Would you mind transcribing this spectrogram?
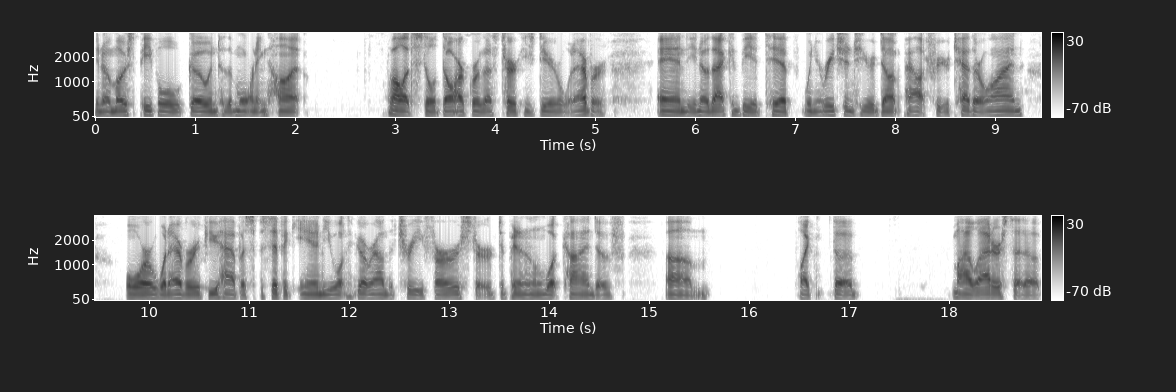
You know, most people go into the morning hunt while it's still dark, whether that's turkeys, deer, or whatever. And, you know, that could be a tip when you reach into your dump pouch for your tether line or whatever. If you have a specific end you want to go around the tree first, or depending on what kind of, um, like the my ladder setup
